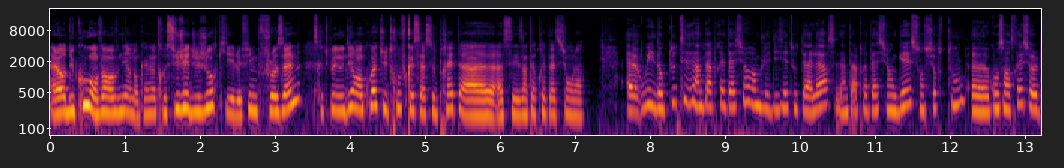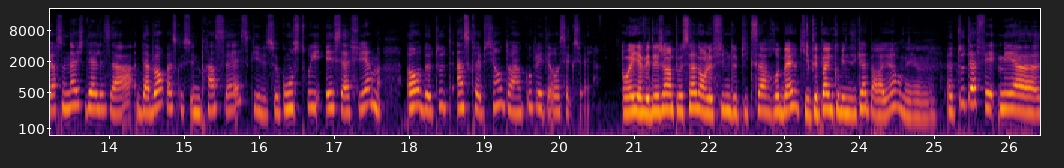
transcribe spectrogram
Alors du coup, on va en venir donc à notre sujet du jour qui est le film Frozen. Est-ce que tu peux nous dire en quoi tu trouves que ça se prête à, à ces interprétations-là? Euh, oui, donc toutes ces interprétations, comme je le disais tout à l'heure, ces interprétations gays sont surtout euh, concentrées sur le personnage d'Elsa. D'abord parce que c'est une princesse qui se construit et s'affirme hors de toute inscription dans un couple hétérosexuel. Ouais, il y avait déjà un peu ça dans le film de Pixar Rebelle, qui n'était pas une comédie musicale par ailleurs, mais... euh, Euh, tout à fait, mais euh,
